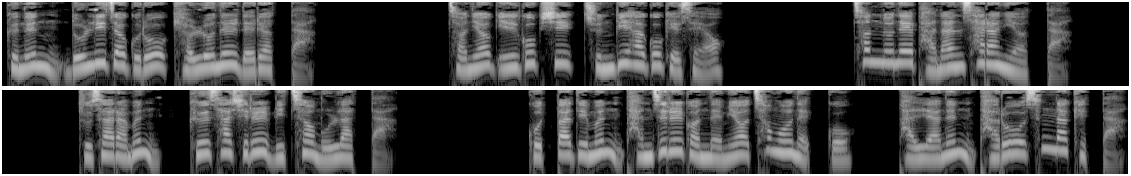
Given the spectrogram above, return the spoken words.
그는 논리적으로 결론을 내렸다. 저녁 7시 준비하고 계세요. 첫눈에 반한 사랑이었다. 두 사람은 그 사실을 미처 몰랐다. 곧바딤은 반지를 건네며 청혼했고 발야는 바로 승낙했다.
